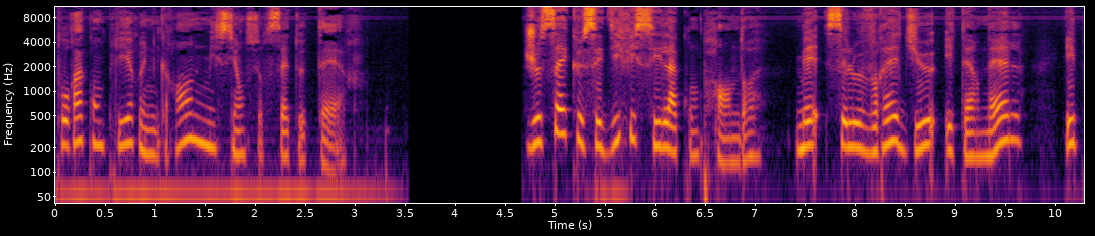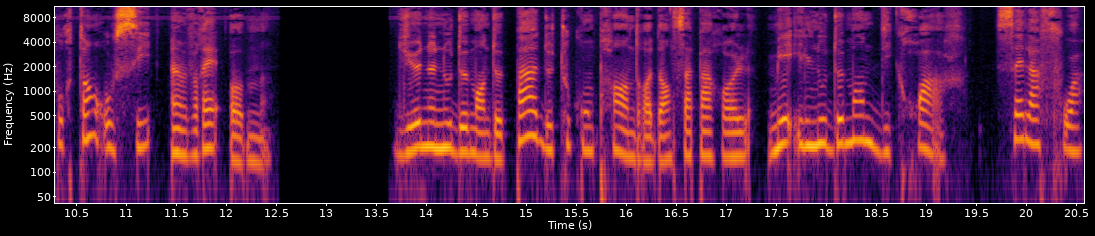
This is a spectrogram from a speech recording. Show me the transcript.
pour accomplir une grande mission sur cette terre. Je sais que c'est difficile à comprendre, mais c'est le vrai Dieu éternel et pourtant aussi un vrai homme. Dieu ne nous demande pas de tout comprendre dans sa parole, mais il nous demande d'y croire. C'est la foi.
